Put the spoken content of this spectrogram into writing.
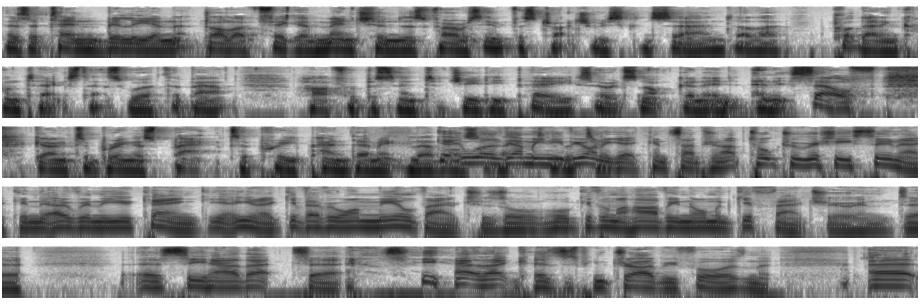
there's a $10 billion figure mentioned as far as infrastructure is concerned. Although, put that in context, that's worth about half a percent of GDP. So it's not going to, in itself, going to bring us back to pre pandemic levels. Yeah, well, I mean, if you want to get consumption up, talk to Rishi Sunak in the, over in the UK and, you know, give everyone meal vouchers or, or give them a Harvey Norman gift voucher and uh, uh, see how that, uh, see how that goes. It's been tried before, hasn't it? Uh,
